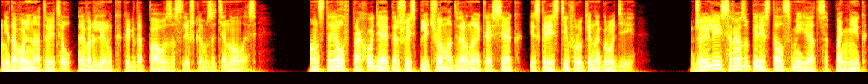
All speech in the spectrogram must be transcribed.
недовольно ответил Эверлинг, когда пауза слишком затянулась. Он стоял в проходе, опершись плечом о дверной косяк и скрестив руки на груди. Джейлей сразу перестал смеяться, паник,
